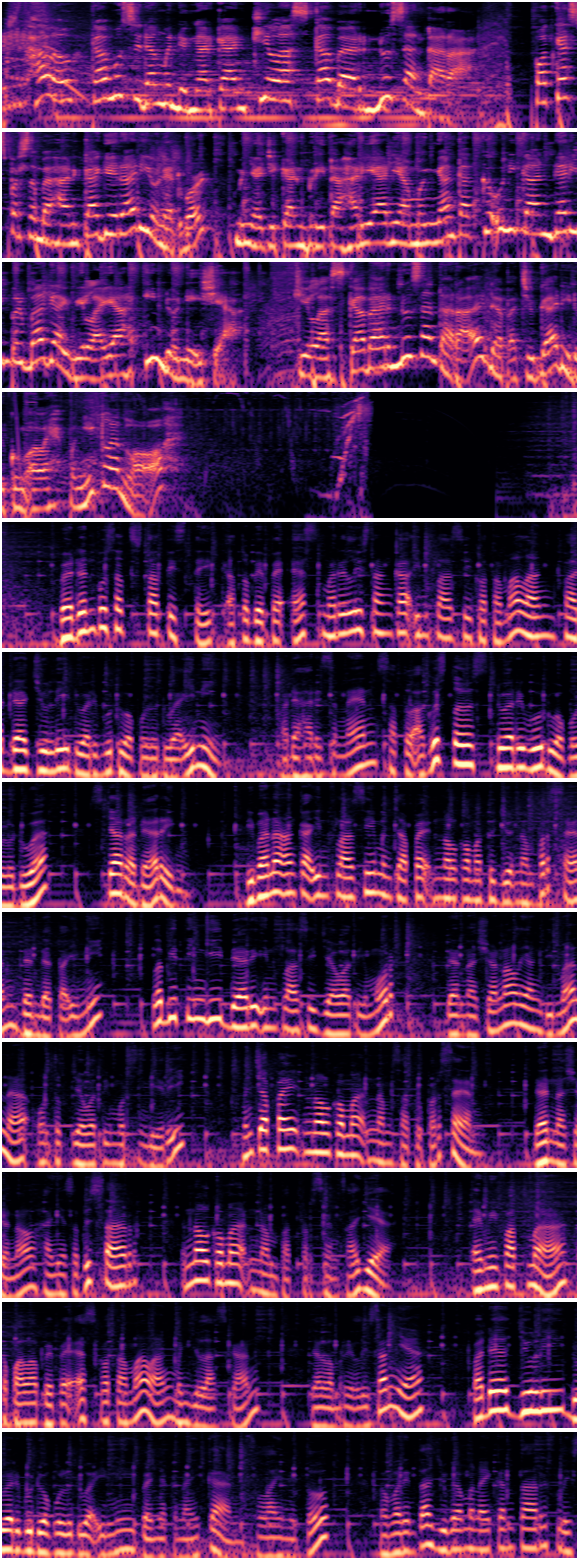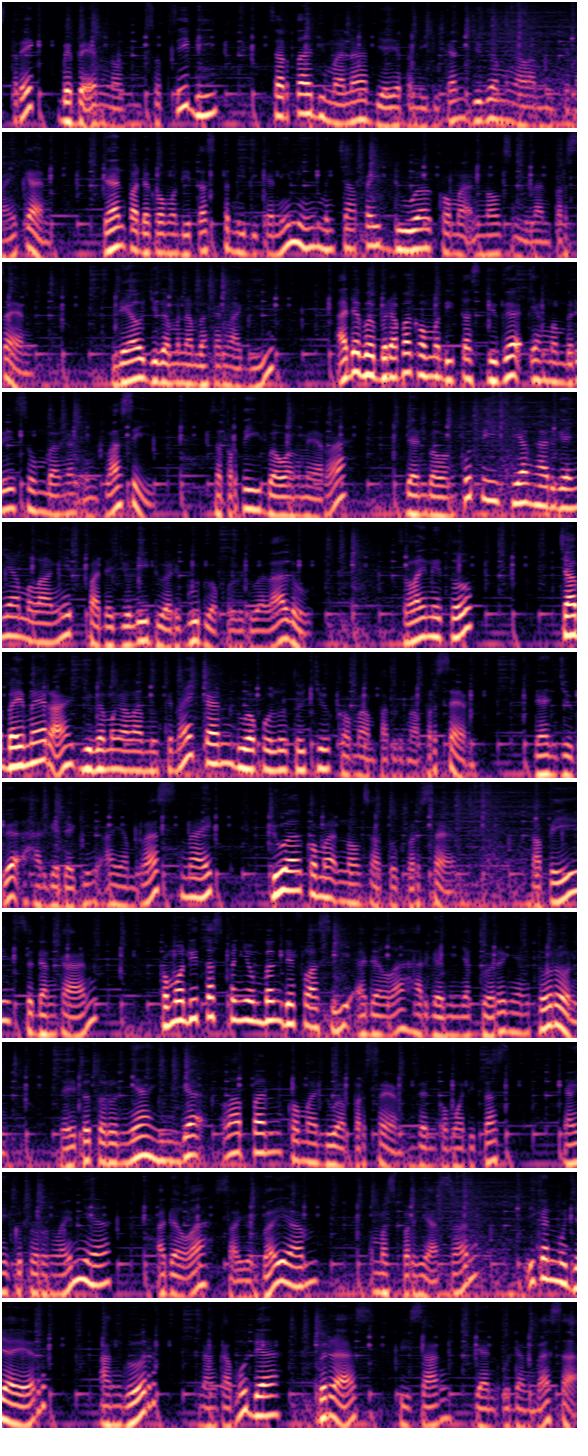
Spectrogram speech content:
Halo, kamu sedang mendengarkan Kilas Kabar Nusantara. Podcast persembahan KG Radio Network menyajikan berita harian yang mengangkat keunikan dari berbagai wilayah Indonesia. Kilas Kabar Nusantara dapat juga didukung oleh pengiklan loh. Badan Pusat Statistik atau BPS merilis angka inflasi Kota Malang pada Juli 2022 ini pada hari Senin 1 Agustus 2022 secara daring di mana angka inflasi mencapai 0,76 persen dan data ini lebih tinggi dari inflasi Jawa Timur dan nasional yang di mana untuk Jawa Timur sendiri mencapai 0,61 persen dan nasional hanya sebesar 0,64 persen saja. Emi Fatma, Kepala BPS Kota Malang menjelaskan dalam rilisannya pada Juli 2022 ini banyak kenaikan. Selain itu, pemerintah juga menaikkan tarif listrik, BBM non subsidi, serta di mana biaya pendidikan juga mengalami kenaikan. Dan pada komoditas pendidikan ini mencapai 2,09 persen. Beliau juga menambahkan lagi, ada beberapa komoditas juga yang memberi sumbangan inflasi, seperti bawang merah, dan bawang putih yang harganya melangit pada Juli 2022 lalu. Selain itu, cabai merah juga mengalami kenaikan 27,45% dan juga harga daging ayam ras naik 2,01%. Tapi sedangkan komoditas penyumbang deflasi adalah harga minyak goreng yang turun, yaitu turunnya hingga 8,2% dan komoditas yang ikut turun lainnya adalah sayur bayam, emas perhiasan, ikan mujair, anggur, nangka muda, beras, pisang, dan udang basah.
